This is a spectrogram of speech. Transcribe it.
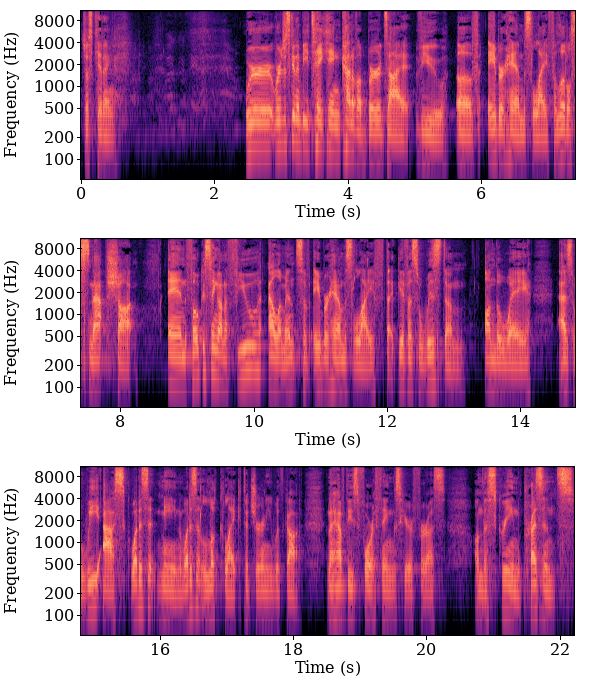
Just kidding. We're, we're just going to be taking kind of a bird's eye view of Abraham's life, a little snapshot, and focusing on a few elements of Abraham's life that give us wisdom on the way as we ask, what does it mean? What does it look like to journey with God? And I have these four things here for us on the screen presence,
